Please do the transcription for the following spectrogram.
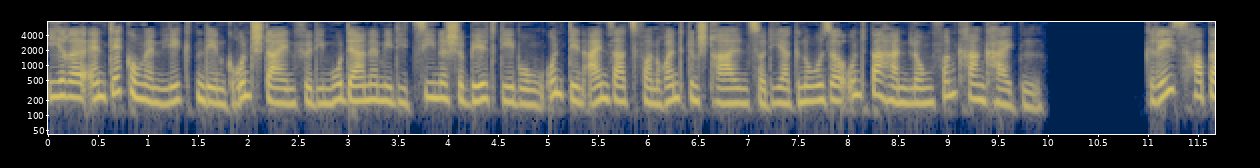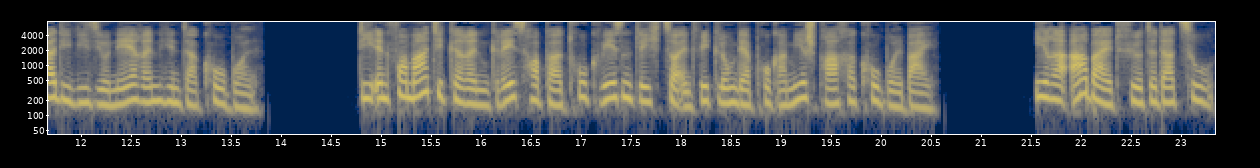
Ihre Entdeckungen legten den Grundstein für die moderne medizinische Bildgebung und den Einsatz von Röntgenstrahlen zur Diagnose und Behandlung von Krankheiten. Grace Hopper die Visionärin hinter COBOL. Die Informatikerin Grace Hopper trug wesentlich zur Entwicklung der Programmiersprache COBOL bei. Ihre Arbeit führte dazu,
